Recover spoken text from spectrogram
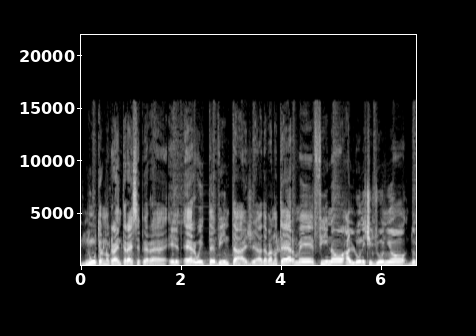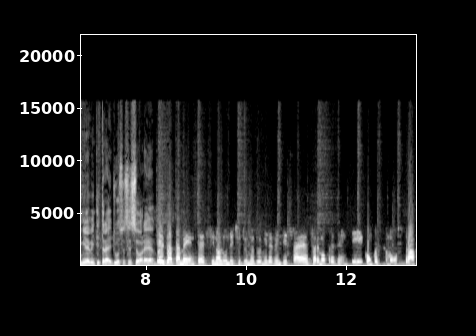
nutrono grande interesse per eh, Elliot Erwitt Vintage ad Avano Terme fino all'11 giugno 2023, giusto Assessore? Esattamente, fino all'11 giugno 2023 saremo presenti con questa mostra.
